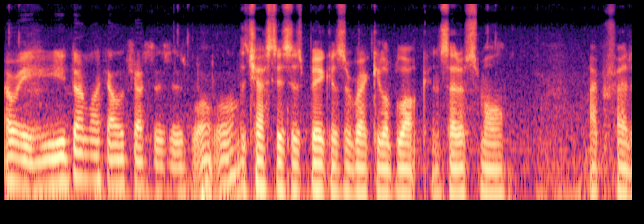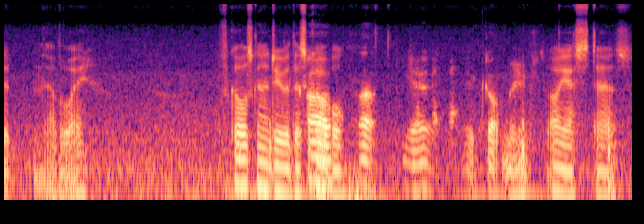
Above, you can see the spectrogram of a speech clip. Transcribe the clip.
Oh wait, you don't like how the chest is? Is what? What? The chest is as big as a regular block instead of small. I preferred it the other way. I forgot what I was gonna do with this cobble. Oh, uh, yeah, it got moved. Oh yes, stairs.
